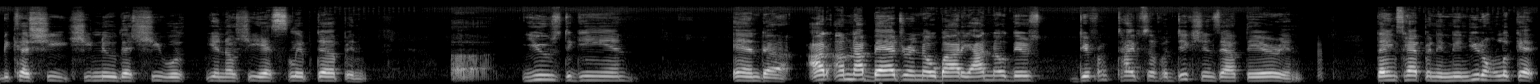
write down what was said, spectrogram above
because she she knew that she was you know she had slipped up and uh, used again and uh, I, i'm not badgering nobody i know there's different types of addictions out there and things happen and then you don't look at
